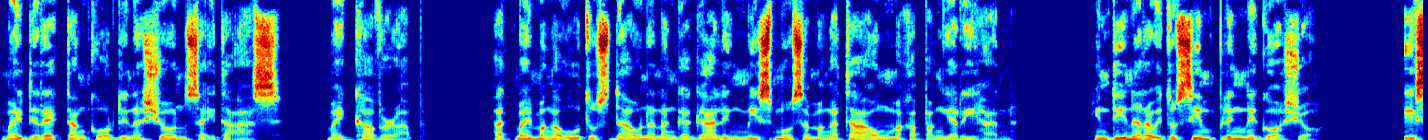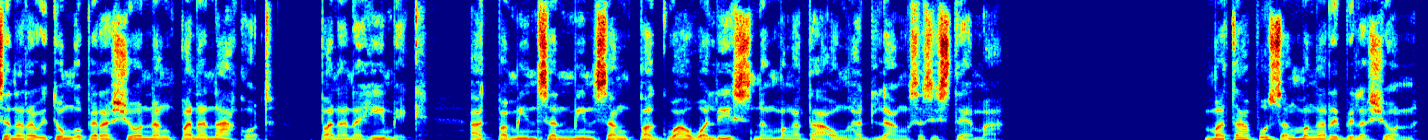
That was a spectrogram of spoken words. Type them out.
may direktang koordinasyon sa itaas, may cover-up, at may mga utos daw na nanggagaling mismo sa mga taong makapangyarihan. Hindi na raw ito simpleng negosyo. Isa na raw itong operasyon ng pananakot, pananahimik, at paminsan-minsang pagwawalis ng mga taong hadlang sa sistema. Matapos ang mga revelasyon,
